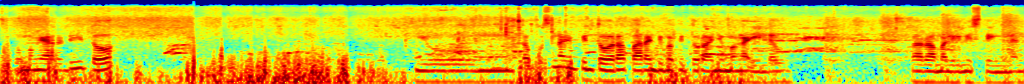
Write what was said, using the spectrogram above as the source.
So kung mangyari dito, yung tapos na yung pintura para hindi mapinturahan yung mga ilaw para malinis tingnan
